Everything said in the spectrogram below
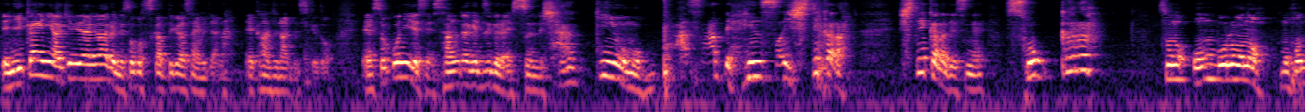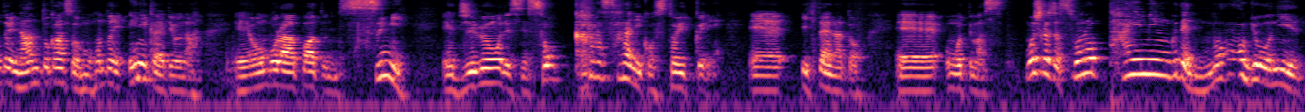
で2階に空き部屋があるんでそこ使ってくださいみたいな感じなんですけど。えそこにですね3ヶ月ぐらい住んで借金をもうバサーって返済してからしてからですねそっからそのオンボロのもう本当になんとかそうもう本当に絵に描いたような、えー、オンボロアパートに住み、えー、自分をですねそっからさらにこうストイックに、えー、行きたいなと、えー、思ってます。もしかしたらそのタイミングで農業に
